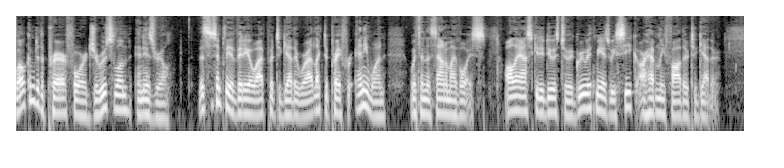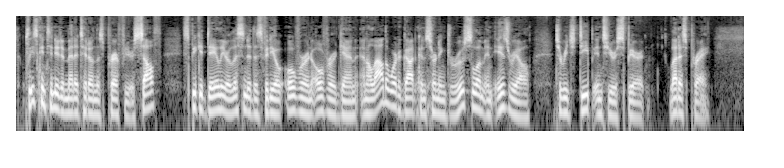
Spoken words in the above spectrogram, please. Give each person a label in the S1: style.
S1: Welcome to the prayer for Jerusalem and Israel. This is simply a video I've put together where I'd like to pray for anyone within the sound of my voice. All I ask you to do is to agree with me as we seek our Heavenly Father together. Please continue to meditate on this prayer for yourself, speak it daily, or listen to this video over and over again, and allow the Word of God concerning Jerusalem and Israel to reach deep into your spirit. Let us pray.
